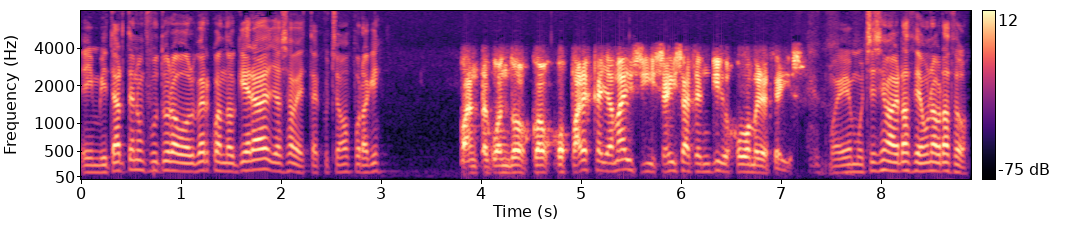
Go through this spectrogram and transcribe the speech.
E invitarte en un futuro a volver cuando quieras, ya sabes, te escuchamos por aquí. Cuando, cuando os parezca llamáis y seáis atendidos como merecéis. Muy bien, muchísimas gracias. Un abrazo.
